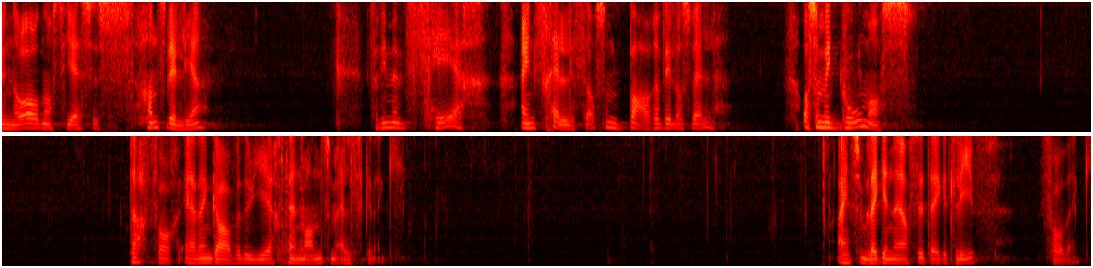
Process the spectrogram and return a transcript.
underordner oss Jesus, hans vilje. Fordi vi ser en frelser som bare vil oss vel, og som er god med oss. Derfor er det en gave du gir til en mann som elsker deg. En som legger ned sitt eget liv for deg.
